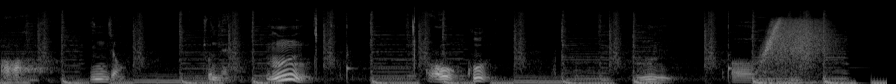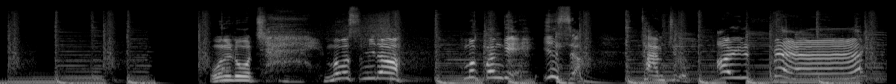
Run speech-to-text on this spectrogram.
아, 인정. 좋네요. 음. 오, 굿. 음. 어. 오늘도 잘 먹었습니다. 먹방계 인싸. 다음 주는 I'll back.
